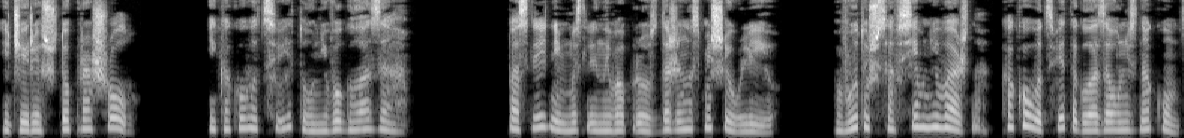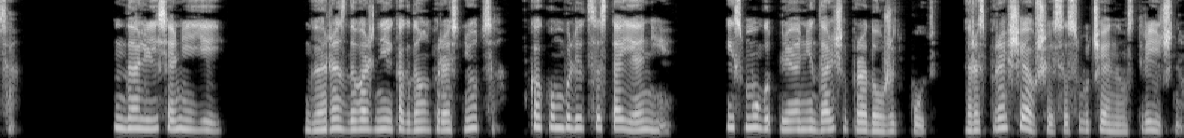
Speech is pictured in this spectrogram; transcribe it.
И через что прошел? И какого цвета у него глаза? Последний мысленный вопрос даже насмешил Лию. Вот уж совсем не важно, какого цвета глаза у незнакомца. Дались они ей. Гораздо важнее, когда он проснется, в каком будет состоянии, и смогут ли они дальше продолжить путь, распрощавшись со случайным встречным.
